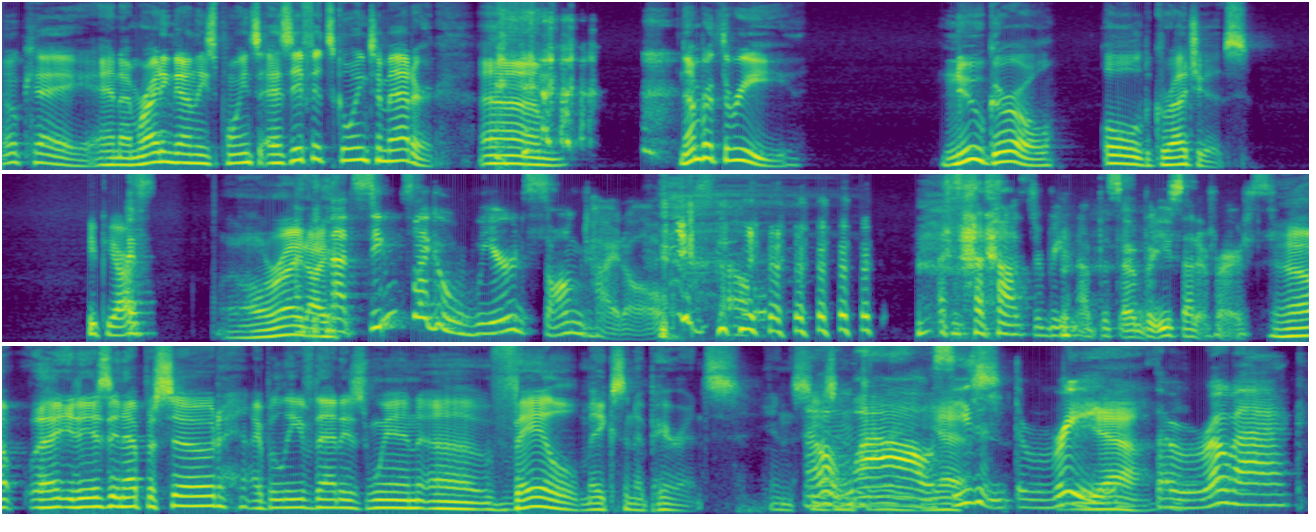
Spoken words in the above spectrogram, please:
Okay, and I'm writing down these points as if it's going to matter. Um, number three, new girl, old grudges. EPR. I've- All right, I I that seems like a weird song title. that has to be an episode, but you said it first. Yeah, it is an episode. I believe that is when uh, Vail makes an appearance in season oh wow, three. Yes. season three. Yeah. throwback.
